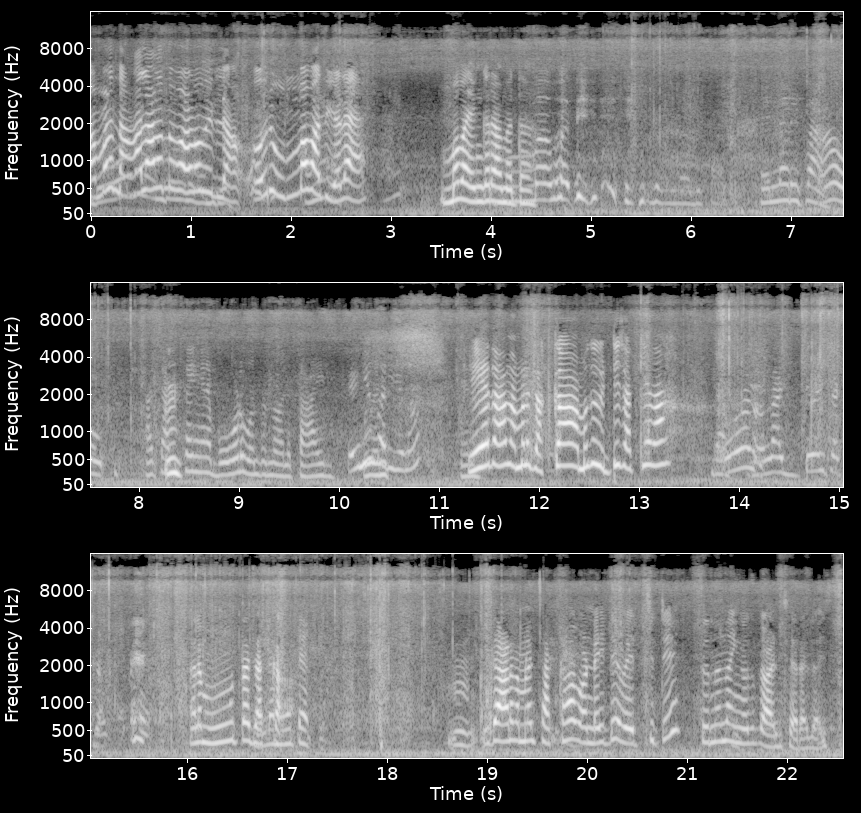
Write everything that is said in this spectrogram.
നമ്മൾ നാലാളൊന്നും വേണമെന്നില്ല. ഒരു ഉമ്മ മതി അല്ലേ? ഉമ്മ ഭയങ്കര ഏതാ നമ്മൾ ചക്ക? നമുക്ക് കിട്ടിയ ചക്ക ഏതാ? നല്ല മൂത്ത ചക്ക. ഇതാണ് നമ്മൾ ചക്ക കൊണ്ടുപോയിട്ട് വെച്ചിട്ട് തിന്നുന്ന നിങ്ങൾക്ക് കാണിച്ചു തരാം ഗൈസ്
